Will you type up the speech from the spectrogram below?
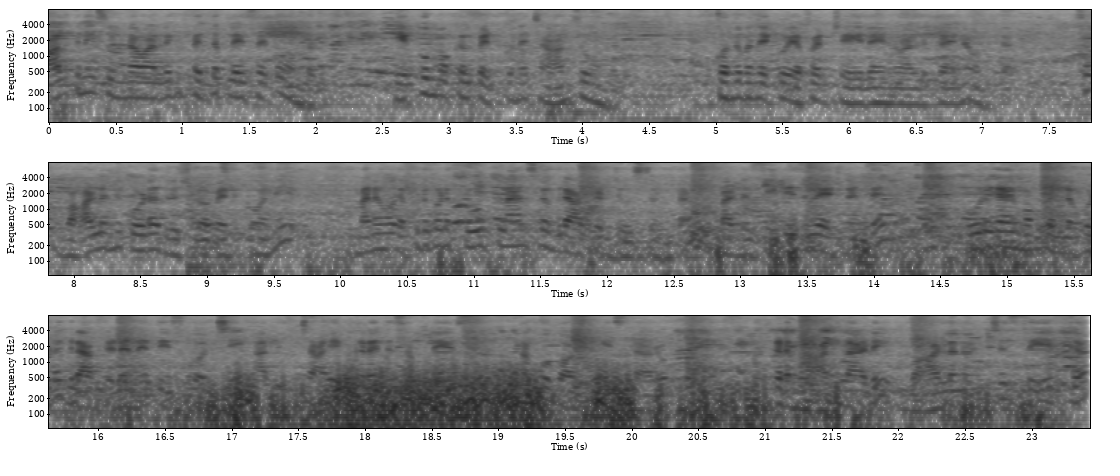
బాల్కనీస్ ఉన్న వాళ్ళకి పెద్ద ప్లేస్ అయితే ఉండదు. ఎక్కువ మొక్కలు పెట్టుకునే ఛాన్స్ ఉండదు. కొంతమంది ఎక్కువ ఎఫర్ట్ చేయలేని వాళ్ళకైనా ఉంటారు. సో వాళ్ళని కూడా దృష్టిలో పెట్టుకొని మనం ఎప్పుడు కూడా ఫ్రూట్ ప్లాంట్స్లో గ్రాఫ్టెడ్ చూస్తుంటాం. బట్ సిటీస్లో ఏంటంటే కూరగాయ మొక్కల్లో కూడా గ్రాఫ్టెడ్ అనేది తీసుకొచ్చి అది చా ఎక్కడైతే సప్లైస్ తక్కువ కాస్ట్కి ఇస్తారో ఇక్కడ మాట్లాడి వాళ్ళ నుంచి సేఫ్గా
